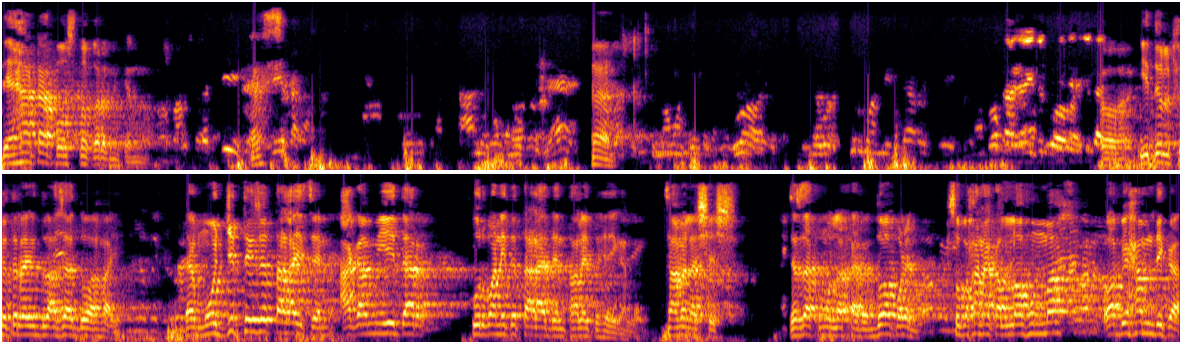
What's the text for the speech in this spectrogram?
দেহাটা প্রশ্ন করেন কেন? হ্যাঁ? ঈদ উল ফিতর ঈদ উল আজহা দোয়া হয়। মসজিদ থেকে যে তাড়াইছেন আগামী ঈদ আর কুরবানিতে তাড়াই দেন তাহলে তো হয়ে গেল। ঝামেলা শেষ। জাজাকুমুল্লাহ দোয়া পড়েন। সুবহানাক আল্লাহুম্মা ওয়া বিহামদিকা।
